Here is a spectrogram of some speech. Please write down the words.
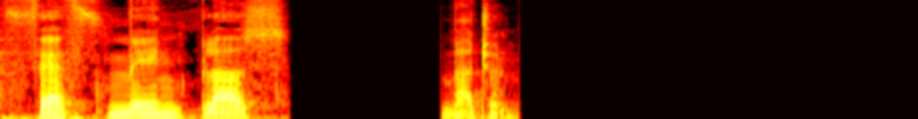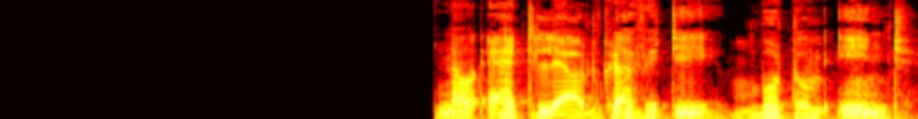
fef main plus button. Now add layout gravity bottom int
